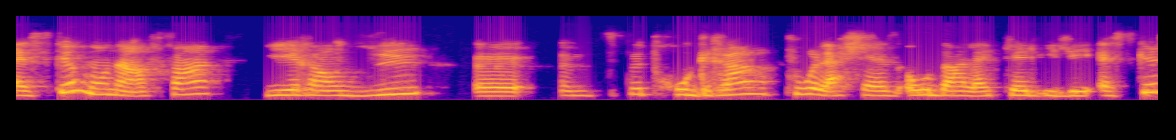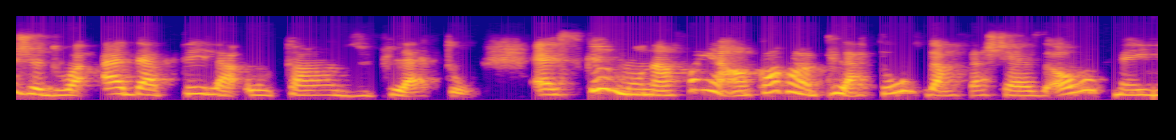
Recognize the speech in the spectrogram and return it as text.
Est-ce que mon enfant il est rendu euh, un petit peu trop grand pour la chaise haute dans laquelle il est? Est-ce que je dois adapter la hauteur du plateau? Est-ce que mon enfant il a encore un plateau dans sa chaise haute, mais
